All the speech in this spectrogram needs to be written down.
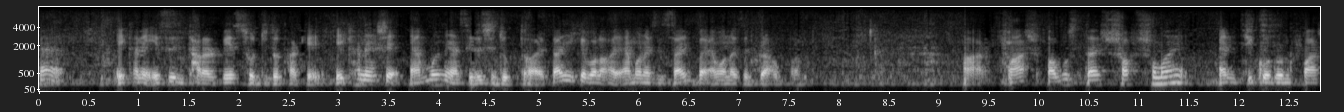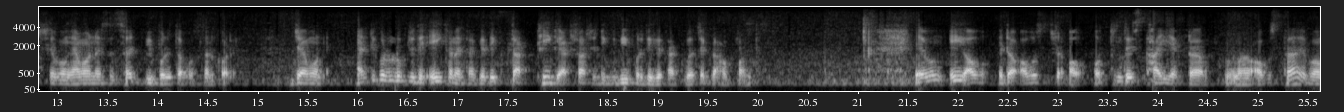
হ্যাঁ এখানে এসিজি ধারার বেশ সজ্জিত থাকে। এখানে এসে অ্যামোনো অ্যাসিড এসে যুক্ত হয়। তাই একে বলা হয় অ্যামোনো অ্যাসিড সাইট বা অ্যামোনো অ্যাসিড গ্রাহক প্রান্ত আর ফাঁস অবস্থায় সবসময় অ্যান্টিকোডন ফাঁস এবং অ্যামোনো অ্যাসিড সাইট বিপরীত অবস্থান করে। যেমন অ্যান্টিকোডন লুপ যদি এইখানে থাকে, ঠিক তার ঠিক একশো আশি ডিগ্রি বিপরীত দিকে থাকবে হচ্ছে গ্রাহক প্রান্ত এবং এই এটা অবস্থা অত্যন্ত স্থায়ী একটা অবস্থা এবং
